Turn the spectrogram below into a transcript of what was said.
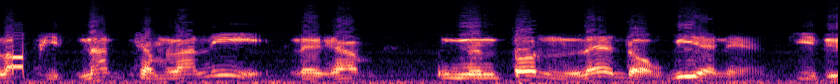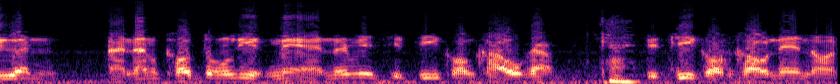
เราผิดนัดชำระหนี้นะครับ เงินต้นและดอกเบี้ยเนี่ย กี่เดือนอันนั้นเขาต้องเรียกแน่อันนั้นเป็นสิทธิของเขาครับค่ะสิทธิของเขาแน่นอน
